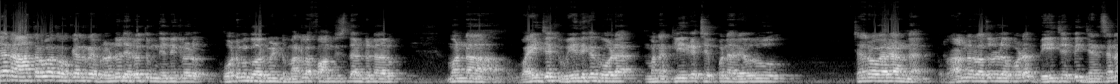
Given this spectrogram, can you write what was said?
దాని ఆ తర్వాత ఒకవేళ రేపు రెండు వేల ఇరవై తొమ్మిది ఎన్నికలలో కూటమి గవర్నమెంట్ మరలా ఫామ్ చేస్తుంది అంటున్నారు మొన్న వైజాగ్ వేదిక కూడా మన క్లియర్గా చెప్పున్నారు ఎవరు? చంద్రబాబు గారే అన్నారు. రానున్న రోజుల్లో కూడా బీజేపీ జనసేన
